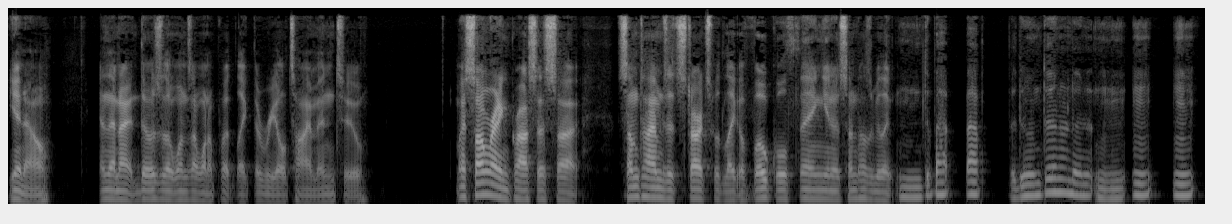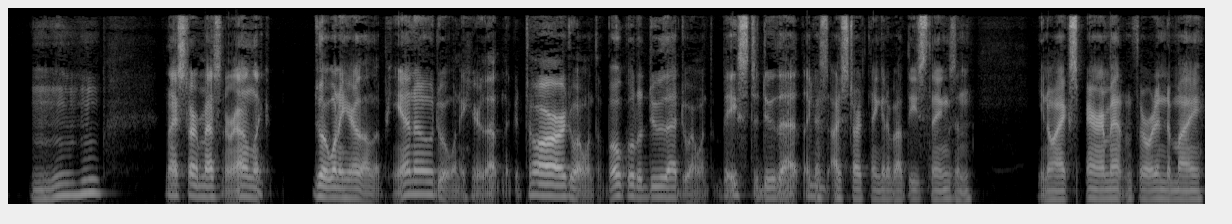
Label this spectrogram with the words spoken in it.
you know, and then I those are the ones I want to put like the real time into. My songwriting process, uh, sometimes it starts with like a vocal thing, you know. Sometimes I'll be like, mm, mm mm mm mm and I start messing around. Like, do I want to hear that on the piano? Do I want to hear that on the guitar? Do I want the vocal to do that? Do I want the bass to do that? Like, I start thinking about these things, and you know, I experiment and throw it into my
